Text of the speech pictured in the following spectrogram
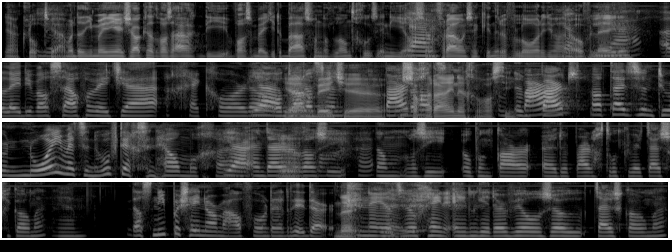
Ja, klopt. Ja. Ja. Maar dat die meneer Jacques, dat was eigenlijk die was een beetje de baas van dat landgoed. En die had Ja. zijn vrouw en zijn kinderen verloren, die waren Ja. overleden. Alleen die was zelf een beetje gek geworden. Ja, omdat Ja, een beetje chagrijnig was die. Een paard, had tijdens een toernooi met zijn hoofd tegen zijn helm mogen. Ja, en daardoor Ja. was hij, dan was hij op een kar eh, door paarden getrokken weer thuisgekomen. Ja. Dat is niet per se normaal voor een ridder. Nee, Nee, dat Nee. wil geen één ridder wil zo thuiskomen.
